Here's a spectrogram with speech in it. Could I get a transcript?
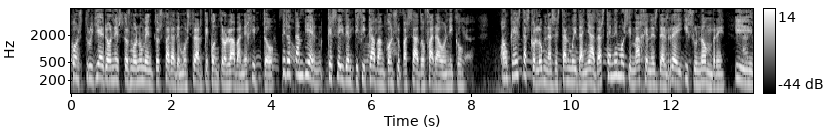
construyeron estos monumentos para demostrar que controlaban Egipto, pero también que se identificaban con su pasado faraónico. Aunque estas columnas están muy dañadas, tenemos imágenes del rey y su nombre, y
